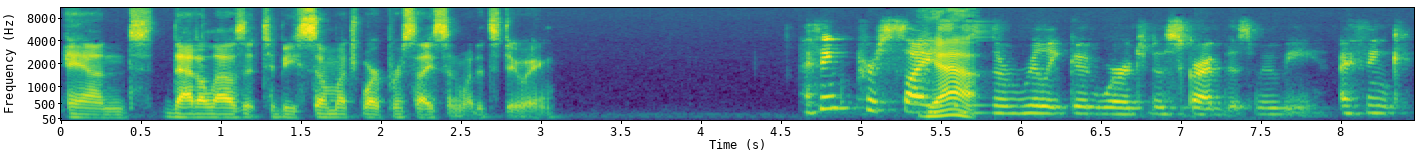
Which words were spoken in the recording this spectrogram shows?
and that allows it to be so much more precise in what it's doing. I think precise Yeah. is a really good word to describe this movie. I think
